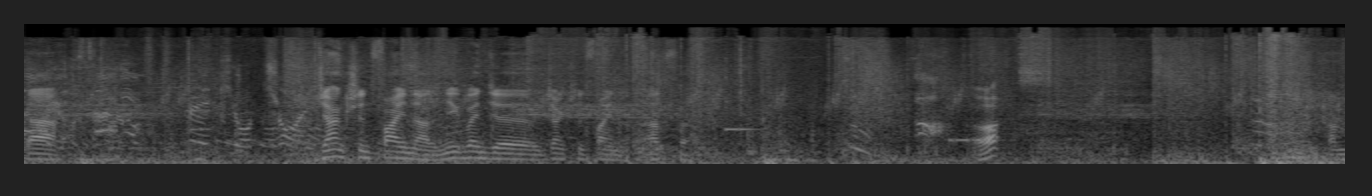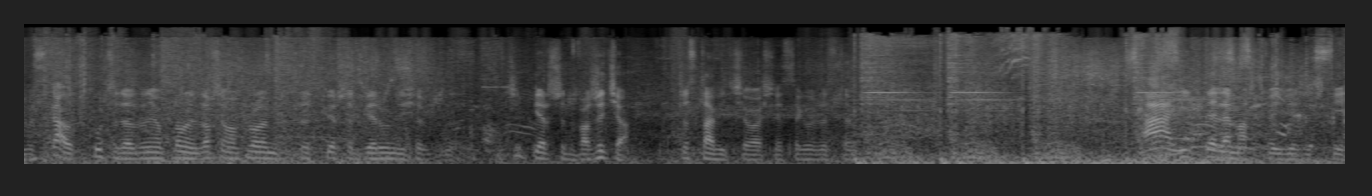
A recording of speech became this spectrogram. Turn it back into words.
Tak. Junction Final, niech będzie Junction Final. Alfa. O! Tam scout, kurczę, to problem, zawsze mam problem przez pierwsze dwie rundy się, czy pierwsze dwa życia przestawić się właśnie z tego, że jestem... A, i tyle masz twojej wieżyczki.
